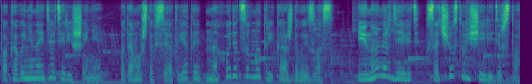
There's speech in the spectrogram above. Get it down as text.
пока вы не найдете решение, потому что все ответы находятся внутри каждого из вас. И номер девять – сочувствующее лидерство.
